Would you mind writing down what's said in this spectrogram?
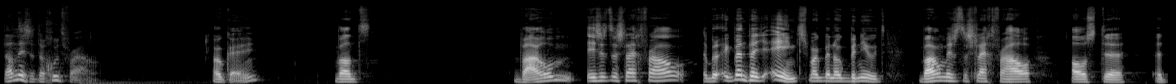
dan is het een goed verhaal. Oké. Want waarom is het een slecht verhaal? Ik ben, het met je eens, maar ik ben ook benieuwd. Waarom is het een slecht verhaal als de, het,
